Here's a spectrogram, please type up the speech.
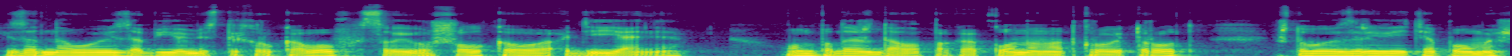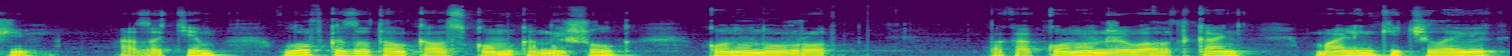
из одного из объемистых рукавов своего шелкового одеяния. Он подождал, пока Конан откроет рот, чтобы взреветь о помощи, а затем ловко затолкал скомканный шелк Конану в рот. Пока Конан жевал ткань, маленький человек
